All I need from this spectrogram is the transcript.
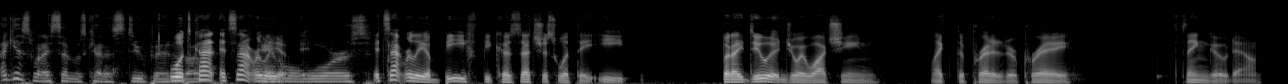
I guess what I said was kind of stupid. Well, it's about kind. It's not really. A, animal wars. it's not really a beef because that's just what they eat. But I do enjoy watching, like the predator prey thing go down.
